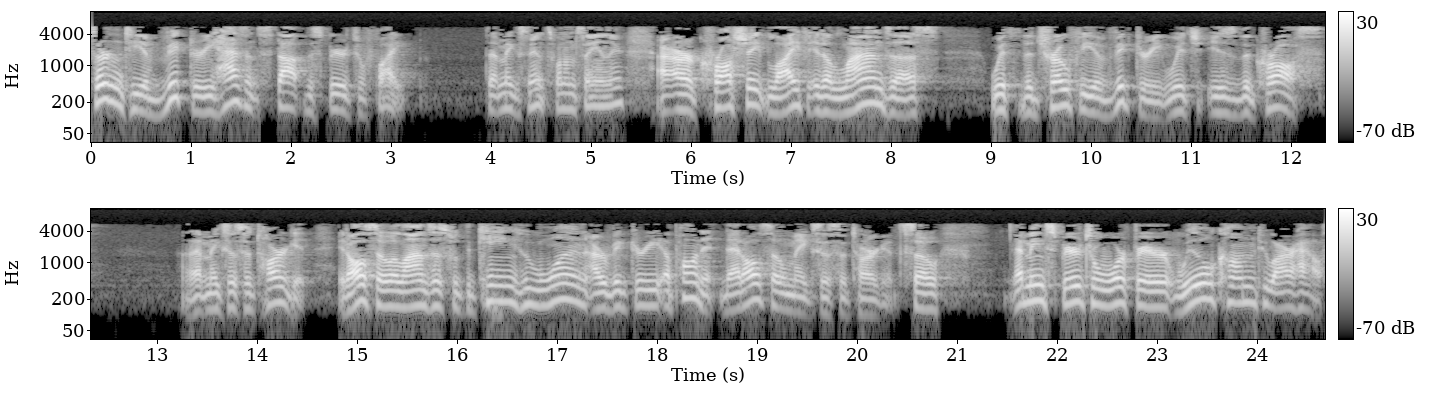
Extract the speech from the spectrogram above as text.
certainty of victory hasn't stopped the spiritual fight. Does that make sense what I'm saying there? Our cross-shaped life, it aligns us with the trophy of victory, which is the cross. That makes us a target. It also aligns us with the king who won our victory upon it. That also makes us a target. So that means spiritual warfare will come to our house.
